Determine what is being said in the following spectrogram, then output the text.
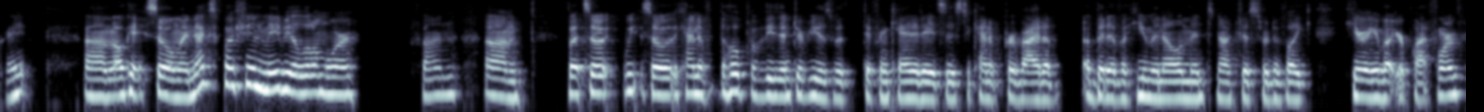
Great. Um, okay, so my next question may be a little more fun. Um, but so we so kind of the hope of these interviews with different candidates is to kind of provide a a bit of a human element, not just sort of like hearing about your platform.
